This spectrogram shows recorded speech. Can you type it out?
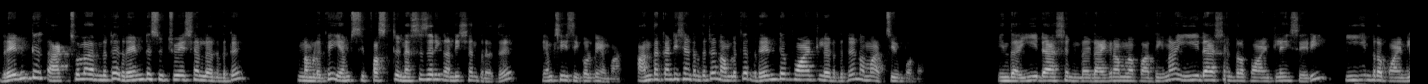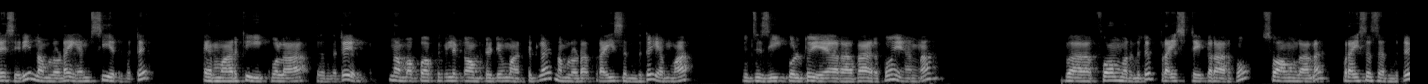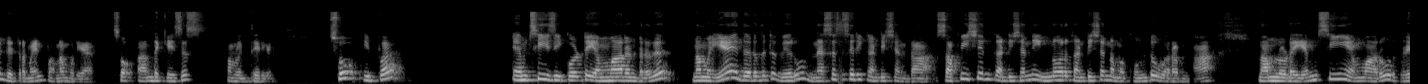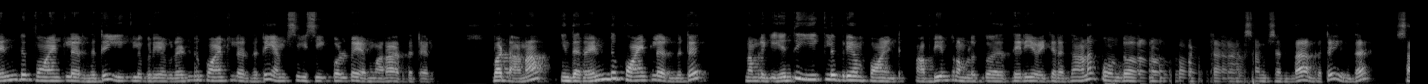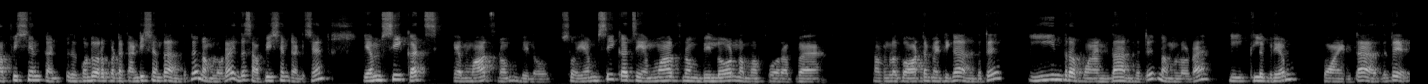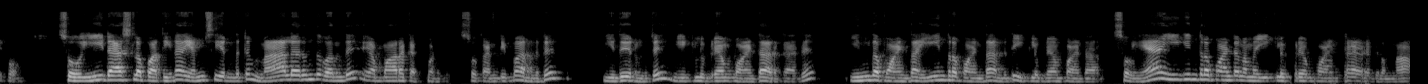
ரெண்டு ஆக்சுவலாக இருந்துட்டு ரெண்டு சுச்சுவேஷன்ல இருந்துட்டு நம்மளுக்கு எம்சி ஃபர்ஸ்ட் நெசசரி கண்டிஷன்றது எம்சி ஈக்குவல் டு எம்ஆர் அந்த கண்டிஷன் இருந்துட்டு நம்மளுக்கு ரெண்டு பாயிண்ட்ல இருந்துட்டு நம்ம அச்சீவ் பண்ணுவோம். இந்த e இ டேஷ் இந்த டயக்ராம்ல பார்த்தீங்கன்னா e இ டேஷ்ன்ற பாயிண்ட்லையும் சரி e இன்ற பாயிண்ட்லையும் சரி நம்மளோட எம்சி இருந்துட்டு எம்ஆருக்கு ஈக்குவலாக இருந்துட்டு இருக்கும். நம்ம பர்ஃபெக்ட்லி காம்படேட்டிவ் மார்க்கெட்டில் நம்மளோட ப்ரைஸ் இருந்துட்டு MR which is equal to ஏஆராக தான் இருக்கும். ஏன்னா ஃபார்ம் வந்துட்டு ப்ரைஸ் டேக்கராக இருக்கும். ஸோ அவங்களால ப்ரைஸஸ் இருந்துட்டு டிட்டர்மைன் பண்ண முடியாது. ஸோ அந்த கேசஸ் நம்மளுக்கு தெரியும். ஸோ இப்போ எம்சி இஸ் ஈக்குவல் டு எம்ஆர்ன்றது நம்ம ஏன் இது இருந்துட்டு வெறும் நெசசரி கண்டிஷன் தான்? சஃபிஷியன்ட் கண்டிஷன் இன்னொரு கண்டிஷன் நம்ம கொண்டு வரோம்னா நம்மளோட எம்சியும் எம்ஆரும் ரெண்டு பாயிண்ட்ல இருந்துட்டு ஈக்குலிபிரியம் ரெண்டு பாயிண்ட்ல இருந்துட்டு எம்சி இஸ் ஈக்குவல் டு எம்ஆரா இருந்துட்டு இருக்கும். பட் ஆனால் இந்த ரெண்டு பாயிண்ட்ல இருந்துட்டு நம்மளுக்கு எது ஈக்குலிபிரியம் பாயிண்ட் அப்படின்ட்டு நம்மளுக்கு தெரிய வைக்கிறதுக்கான கொண்டு வரப்பட்ட அசம்ஷன் தான் வந்துட்டு இந்த சஃபிஷியன்ட் கொண்டு வரப்பட்ட கண்டிஷன் தான் வந்துட்டு நம்மளோட இந்த sufficient condition MC cuts MR from below so MC cuts MR from below நம்ம போறப்ப நம்மளுக்கு ஆட்டோமேட்டிக்காக இருந்துட்டு e ஈன்ற பாயிண்ட் தான் இருந்துட்டு நம்மளோட ஈக்லிபிரியம் பாயிண்டா இருந்துட்டு இருக்கும். ஸோ இ e டேஷ்ல பார்த்தீங்கன்னா எம்சி இருந்துட்டு மேல இருந்து வந்து எம்ஆரை கட் பண்ணுது. ஸோ கண்டிப்பா இருந்துட்டு இது இருந்துட்டு ஈக்லிபிரியம் பாயிண்டா இருக்காது. இந்த பாயிண்ட் தான் ஈன்ற பாயிண்ட் தான் வந்துட்டு ஈக்லிபிரியம் பாயிண்டா இருக்கும். ஸோ ஏன் ஈகின்ற பாயிண்ட்டை நம்ம ஈக்லிபிரியம் பாயிண்டா எடுக்கிறோம்னா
